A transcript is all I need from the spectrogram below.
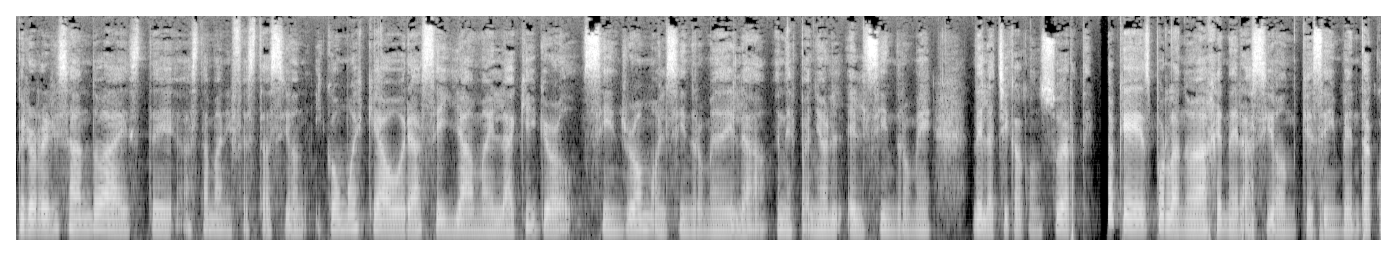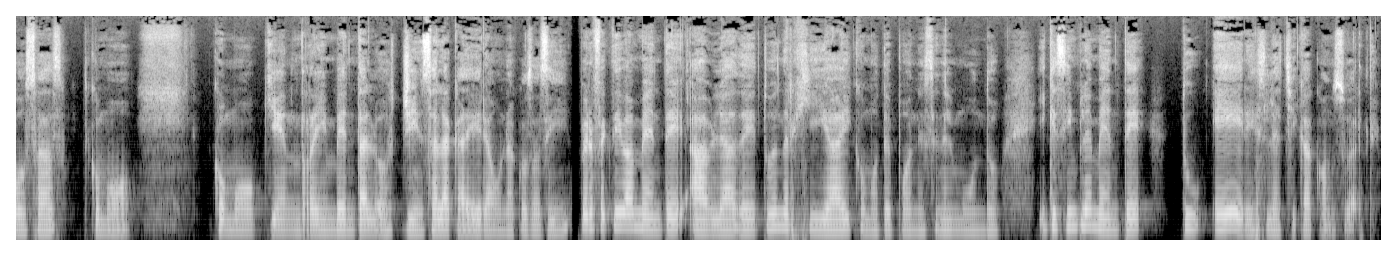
Pero regresando a este, a esta manifestación y cómo es que ahora se llama el Lucky Girl Syndrome o el síndrome de la, en español, el síndrome de la chica con suerte. Lo que es por la nueva generación que se inventa cosas como como quien reinventa los jeans a la cadera, una cosa así. Pero efectivamente habla de tu energía y cómo te pones en el mundo y que simplemente tú eres la chica con suerte.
